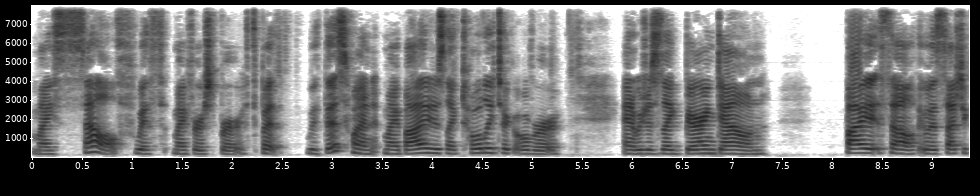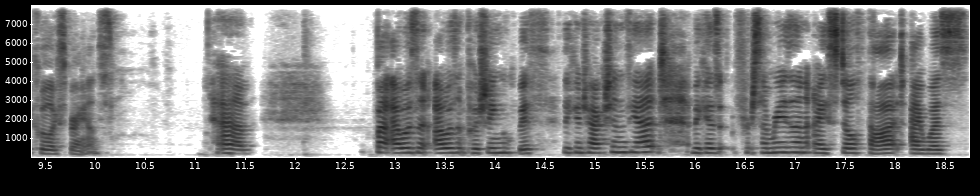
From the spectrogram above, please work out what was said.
myself with my first birth. But with this one, my body just like totally took over and it was just like bearing down by itself. It was such a cool experience. Um, but I wasn't I wasn't pushing with the contractions yet because for some reason I still thought I was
